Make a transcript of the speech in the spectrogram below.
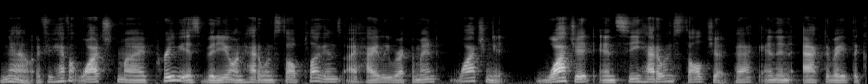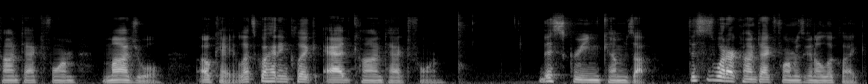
Now, if you haven't watched my previous video on how to install plugins, I highly recommend watching it. Watch it and see how to install Jetpack and then activate the contact form module. Okay, let's go ahead and click Add Contact Form. This screen comes up. This is what our contact form is going to look like.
